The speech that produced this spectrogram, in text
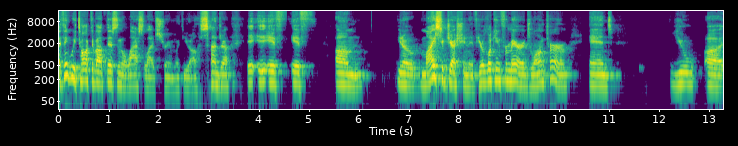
I think we talked about this in the last live stream with you, Alessandra. If if um, you know, my suggestion, if you're looking for marriage long term and you uh,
